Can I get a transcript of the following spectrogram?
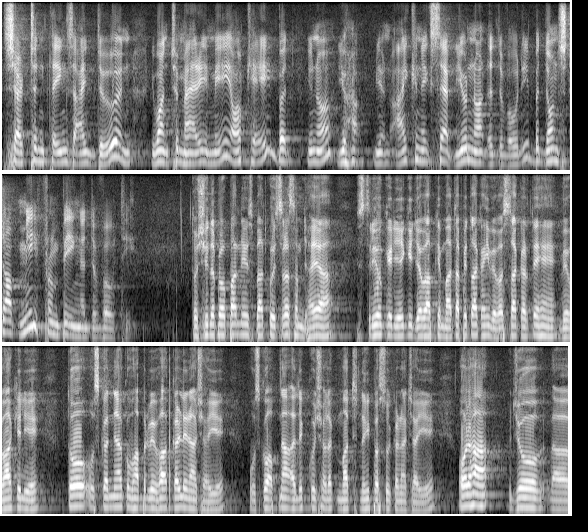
certain things I do and you want to marry me okay but you know you have you know I can accept you're not a devotee but don't stop me from being a devotee तो शिल प्रभुपाद ने इस बात को इस तरह समझाया स्त्रियों के लिए कि जब आपके माता पिता कहीं व्यवस्था करते हैं विवाह के लिए तो उस कन्या को वहाँ पर विवाह कर लेना चाहिए उसको अपना अलग कुछ अलग मत नहीं प्रस्तुत करना चाहिए और हाँ जो आ,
